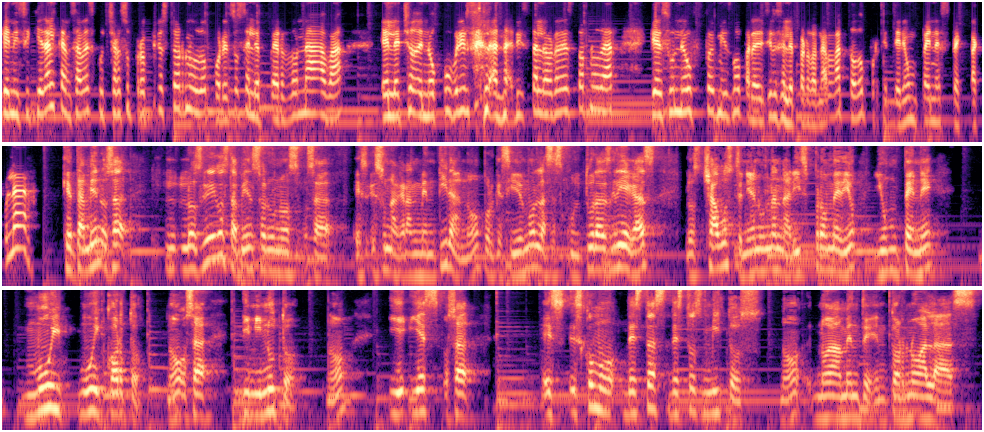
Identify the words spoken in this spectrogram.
que ni siquiera alcanzaba a escuchar su propio estornudo, por eso se le perdonaba el hecho de no cubrirse la nariz a la hora de estornudar, que es un eufemismo para decir se le perdonaba todo porque tenía un pene espectacular. Que también, o sea, los griegos también son unos, o sea, es, es una gran mentira, ¿no? Porque si vemos las esculturas griegas, los chavos tenían una nariz promedio y un pene muy, muy corto, ¿no? O sea, diminuto, ¿no? Y, es, o sea, es, como de, estas, de estos mitos, ¿no? Nuevamente, en torno a las,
